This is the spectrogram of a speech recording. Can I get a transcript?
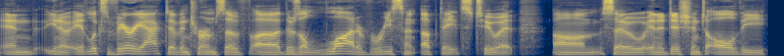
and you know it looks very active in terms of. Uh, there's a lot of recent updates to it. Um, so in addition to all the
